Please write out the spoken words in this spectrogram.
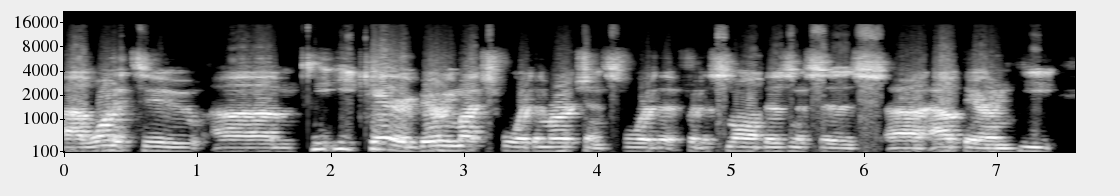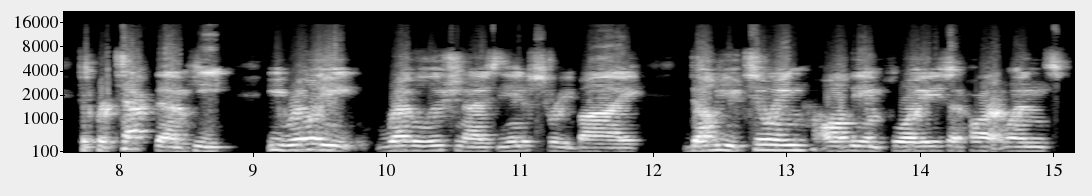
uh, wanted to, um, he, he, cared very much for the merchants, for the, for the small businesses uh, out there. And he, to protect them, he, he really revolutionized the industry by W-2ing all the employees at Heartlands,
